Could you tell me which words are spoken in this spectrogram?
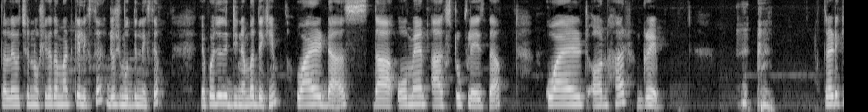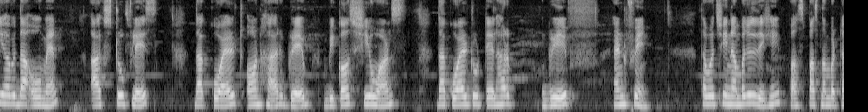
তাহলে হচ্ছে নকশি কাঁথার মাঠ কে লিখছে? জসিমুদ্দিন লিখছে। এরপর যদি ডি নাম্বার দেখি হোয়াই ডাস দ্য ওম্যান আক্স to place the quilt on her grave তাহলে এটা কী হবে? The woman asks to place the quilt on her grave because she wants the quilt to tell her grave and ফেন। তারপর হচ্ছে এই নাম্বার যদি দেখি, পাঁচ পাঁচ নাম্বারটা।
